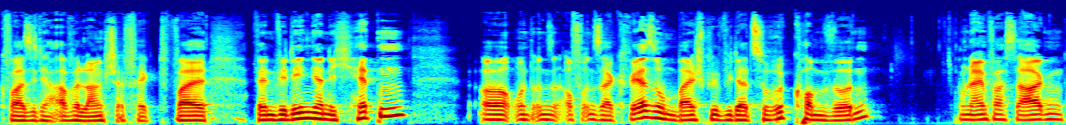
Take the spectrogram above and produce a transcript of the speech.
Quasi der Avalanche-Effekt. Weil, wenn wir den ja nicht hätten, äh, und uns auf unser Quersummenbeispiel wieder zurückkommen würden, und einfach sagen,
